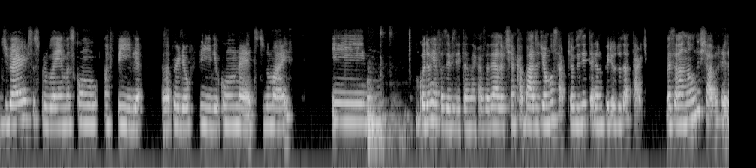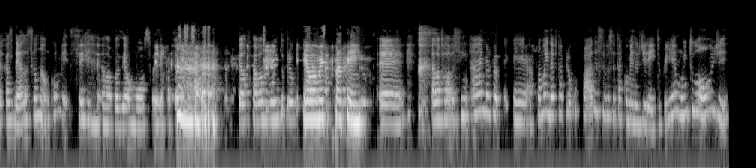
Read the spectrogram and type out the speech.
diversos problemas com a filha, ela perdeu o filho com o neto e tudo mais. E quando eu ia fazer visita na casa dela, eu tinha acabado de almoçar, porque a visita era no período da tarde. Mas ela não deixava eu sair da casa dela se eu não comesse. Ela fazia almoço, fazia café. Ela ficava muito eu amo preocupada. esse paciente. É, ela falava assim: ai, mas é, a sua mãe deve estar preocupada se você está comendo direito, porque é muito longe.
